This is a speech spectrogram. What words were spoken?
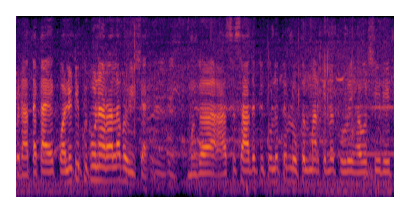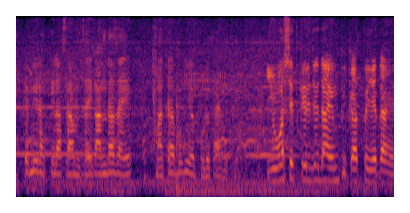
पण आता काय क्वालिटी पिकवणाराला भविष्य आहे. मग असं साधं पिकवलं तर लोकल मार्केटला थोडं ह्या वर्षी रेट कमी राहतील असा आमचा एक अंदाज आहे. आता बघूया पुढे काय होतं. युवा शेतकरी जे डाळिंब पिकात येत आहेत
